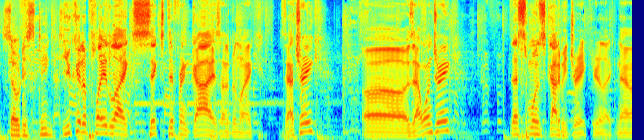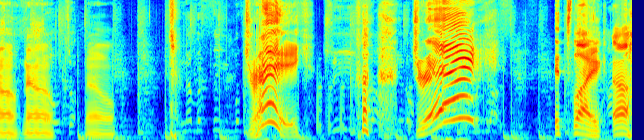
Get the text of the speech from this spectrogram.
So distinct. You could have played like six different guys. I'd have been like, is that Drake? Uh, is that one Drake? That's one's got to be Drake. You're like, no, no, no. Drake? Drake? It's like, ugh,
